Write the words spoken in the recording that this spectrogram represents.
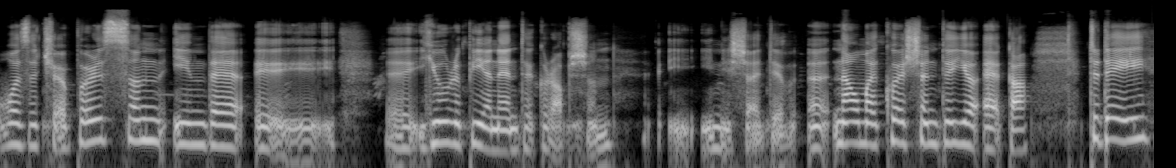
was a chairperson in the uh European anti-corruption initiative. Uh, now, my question to you, Eka. Today,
